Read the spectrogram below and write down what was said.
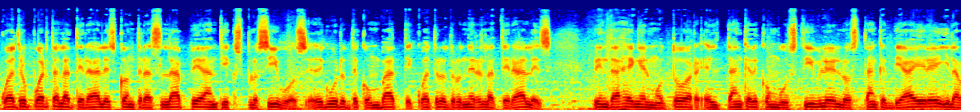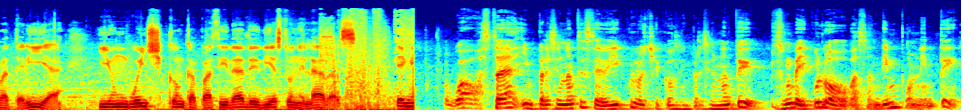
cuatro puertas laterales con traslape antiexplosivos, seguros de combate, cuatro droneros laterales, blindaje en el motor, el tanque de combustible, los tanques de aire y la batería, y un winch con capacidad de 10 toneladas. Wow, está impresionante este vehículo, chicos, impresionante. Es un vehículo bastante imponente.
